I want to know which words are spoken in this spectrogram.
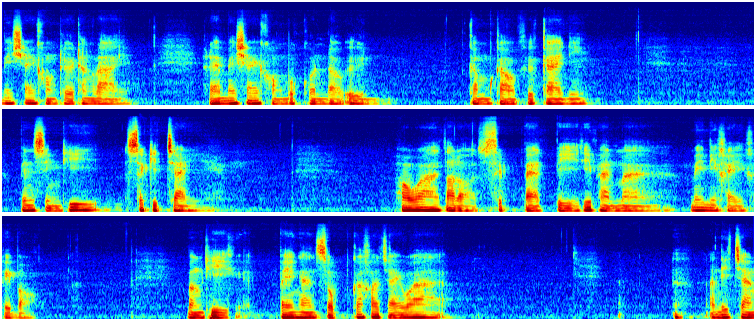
ไม่ใช่ของเธอทั้งหลาย และไม่ใช่ของบุคคลเราอื่น กรรมเก่าคือกายนี้ เป็นสิ่งที่สะกิดใจ เพราะว่าตลอด 18 ปีที่ผ่านมาไม่มีใครเคยบอก บางทีไปงานศพก็เข้าใจว่าอันนี้จัง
